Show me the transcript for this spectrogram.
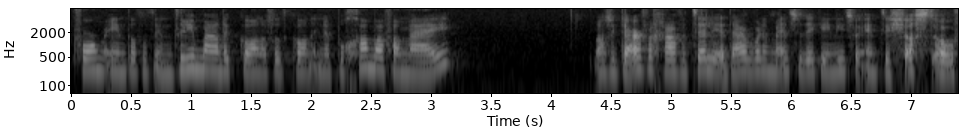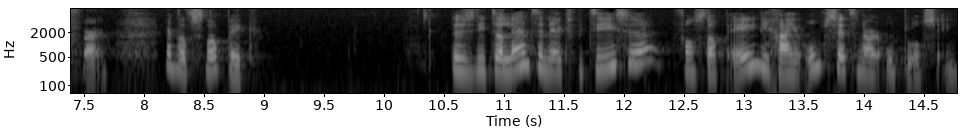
vorm in dat het in drie maanden kan of dat kan in een programma van mij. Als ik daarover ga vertellen, ja, daar worden mensen denk ik niet zo enthousiast over. En dat snap ik. Dus die talenten en expertise van stap 1, die ga je omzetten naar de oplossing.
